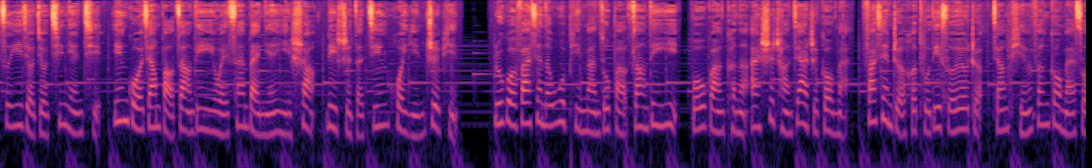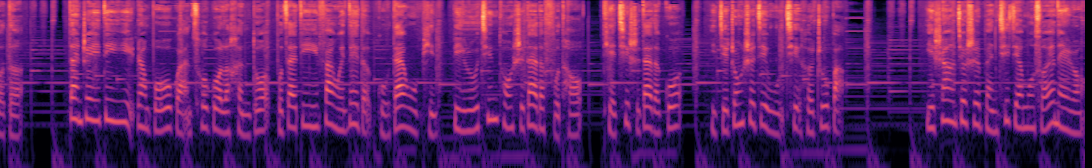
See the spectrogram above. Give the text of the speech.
自1997年起，英国将宝藏定义为300年以上历史的金或银制品。如果发现的物品满足宝藏定义，博物馆可能按市场价值购买，发现者和土地所有者将平分购买所得。但这一定义让博物馆错过了很多不在定义范围内的古代物品，比如青铜时代的斧头、铁器时代的锅，以及中世纪武器和珠宝。以上就是本期节目所有内容。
